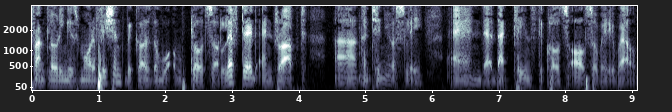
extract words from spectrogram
front loading is more efficient because the clothes are lifted and dropped uh, continuously, and uh, that cleans the clothes also very well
